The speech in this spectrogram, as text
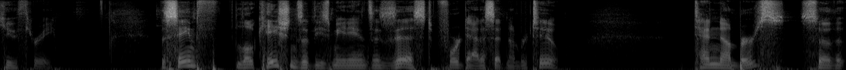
Q3. The same th locations of these medians exist for data set number 2. 10 numbers, so the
